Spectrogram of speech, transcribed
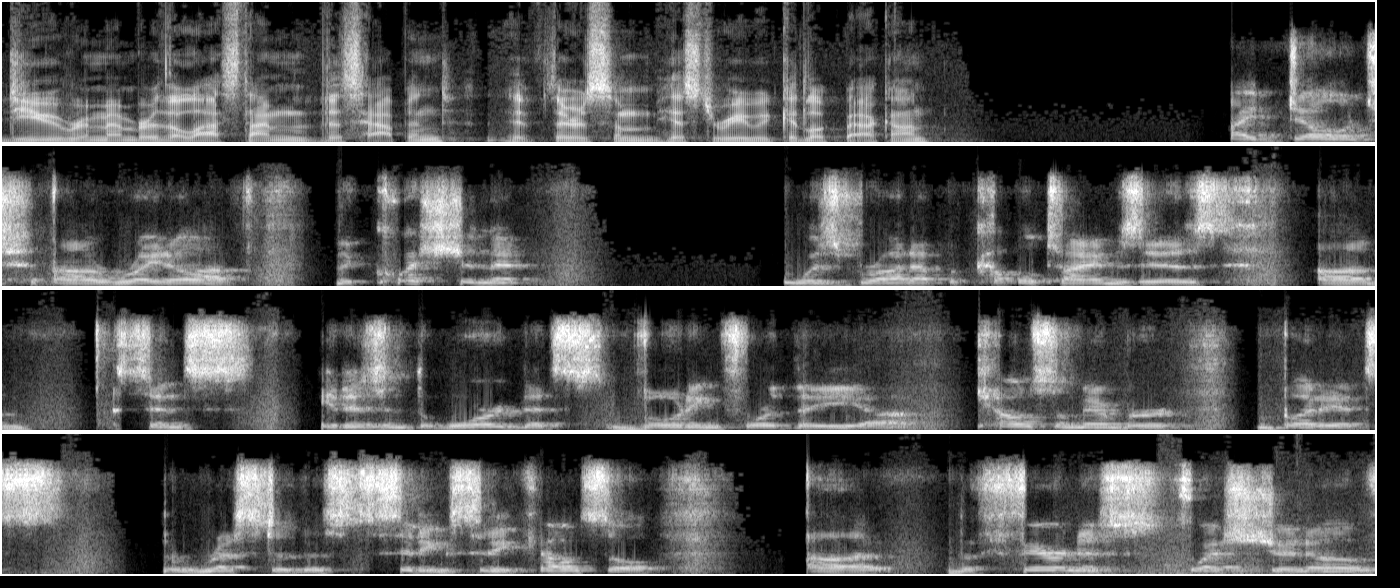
Do you remember the last time this happened? If there's some history we could look back on? I don't uh, right off. The question that was brought up a couple times is um, since it isn't the ward that's voting for the uh, council member, but it's the rest of the sitting city council, uh, the fairness question of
